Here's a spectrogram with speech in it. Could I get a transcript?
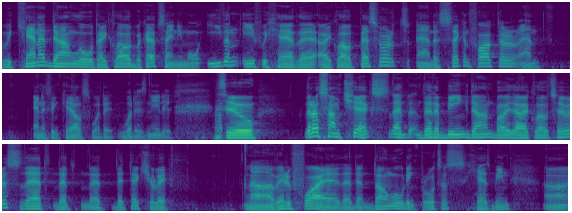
we cannot download iCloud backups anymore, even if we have the iCloud password and a second factor and anything else what, it, what is needed. So there are some checks that, that are being done by the iCloud service that, that, that, that actually uh, verify that the downloading process has been uh,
